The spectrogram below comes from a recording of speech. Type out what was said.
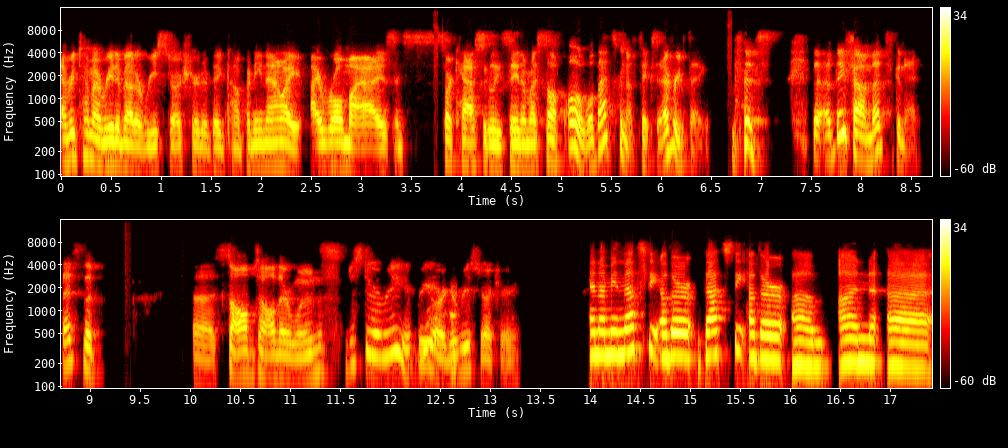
every time I read about a restructure at a big company now, I, I roll my eyes and sarcastically say to myself, "Oh, well, that's going to fix everything. That's they found that's gonna that's the uh, solve to all their wounds. Just do a re reorg, a restructure. And I mean, that's the other. That's the other um, un uh,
